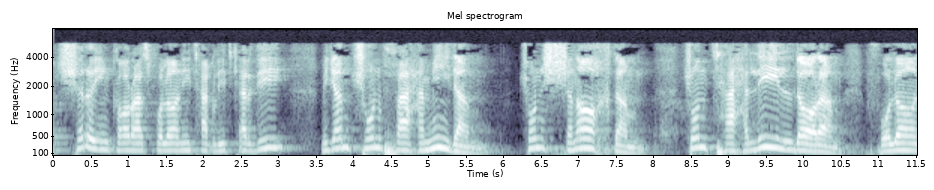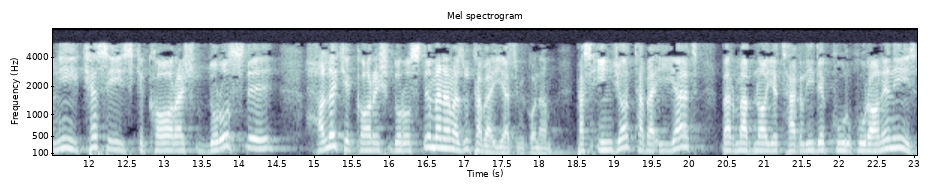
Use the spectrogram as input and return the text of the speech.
چرا این کار از فلانی تقلید کردی؟ میگم چون فهمیدم چون شناختم چون تحلیل دارم فلانی کسی است که کارش درسته حالا که کارش درسته منم از او تبعیت می‌کنم. پس اینجا تبعیت بر مبنای تقلید کورکورانه نیست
